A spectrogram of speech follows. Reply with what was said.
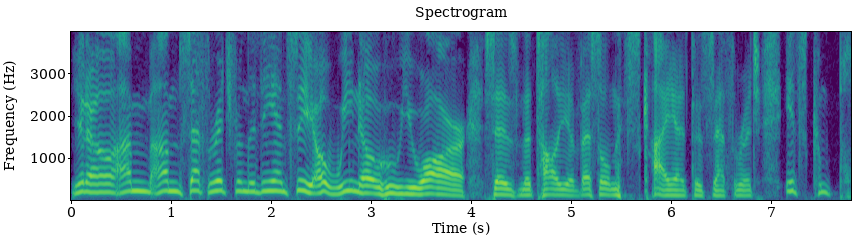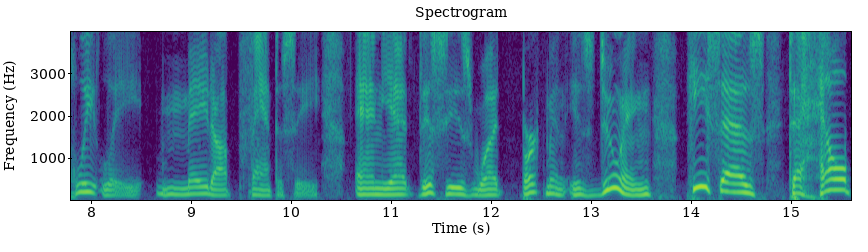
You know, I'm I'm Seth Rich from the DNC. Oh, we know who you are, says Natalia Veselnitskaya to Seth Rich. It's completely made up fantasy, and yet this is what. Burkman is doing, he says, to help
